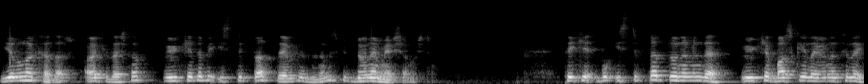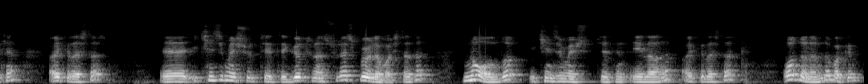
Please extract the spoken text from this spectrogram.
yılına kadar arkadaşlar ülkede bir istibdat devri dediğimiz bir dönem yaşamıştı. Peki bu istibdat döneminde ülke baskıyla yönetilirken arkadaşlar e, ikinci meşrutiyete götüren süreç böyle başladı. Ne oldu? İkinci meşrutiyetin ilanı arkadaşlar. O dönemde bakın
